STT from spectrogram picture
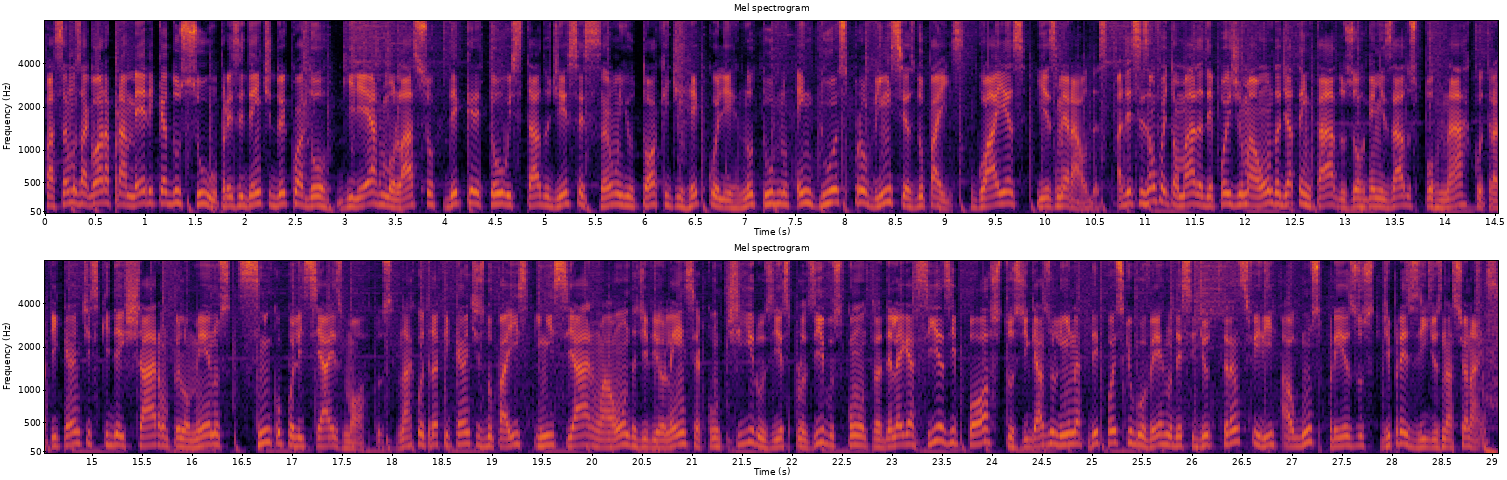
Passamos agora para a América do Sul. O presidente do Equador, Guilherme Lasso, decretou o estado de exceção e o toque de recolher noturno em duas províncias do país, Guaias e Esmeraldas. A decisão foi tomada depois de uma onda de atentados organizados por narcotraficantes que deixaram pelo menos cinco policiais mortos. Narcotraficantes do país iniciaram a onda de violência com tiros e explosivos contra delegacias e postos de gasolina depois que o governo decidiu transferir alguns presos de presídios nacionais.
